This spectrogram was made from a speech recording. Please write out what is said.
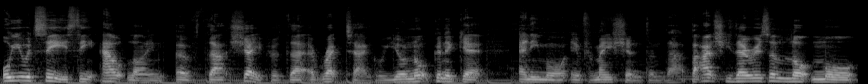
All you would see is the outline of that shape, of that rectangle. You're not going to get any more information than that. But actually, there is a lot more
